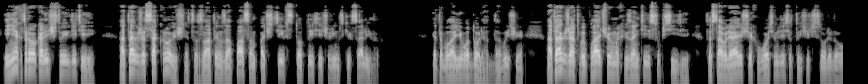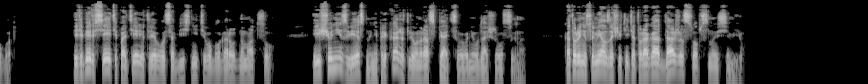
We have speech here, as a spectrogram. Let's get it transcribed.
и некоторого количества их детей, а также сокровищница с золотым запасом почти в сто тысяч римских солидов. Это была его доля от добычи, а также от выплачиваемых Византии субсидий, составляющих 80 тысяч солидов в год. И теперь все эти потери требовалось объяснить его благородному отцу. И еще неизвестно, не прикажет ли он распять своего неудачного сына, который не сумел защитить от врага даже собственную семью.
